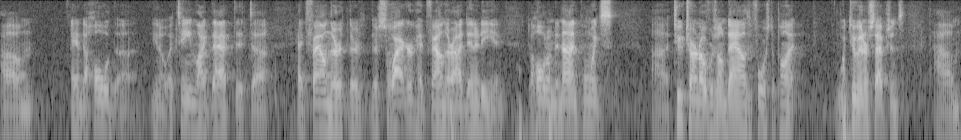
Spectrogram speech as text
Um, and to hold, uh, you know, a team like that that uh, had found their, their, their swagger, had found their identity, and to hold them to nine points uh, two turnovers on downs and forced a punt with two interceptions. Um,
